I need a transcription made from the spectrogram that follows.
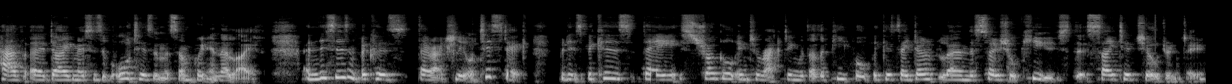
have a diagnosis of autism at some point in their life. And this isn't because they're actually autistic, but it's because they struggle interacting with other people because they don't learn the social cues that sighted children do.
